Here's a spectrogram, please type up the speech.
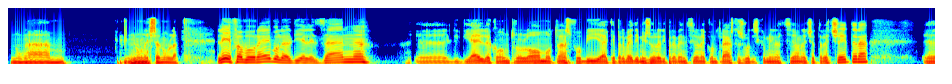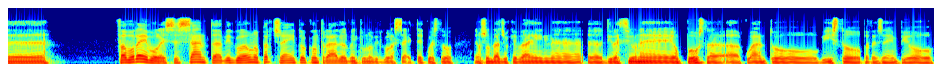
non ha, non ne sa nulla. Lei è favorevole al DL Zan, eh, il DDL contro l'omotransfobia che prevede misure di prevenzione e contrasto sulla discriminazione, eccetera, eccetera. Eh, favorevole il 60,1%, contrario al 21,7%. Questo è un sondaggio che va in eh, eh, direzione opposta a quanto visto, per esempio,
